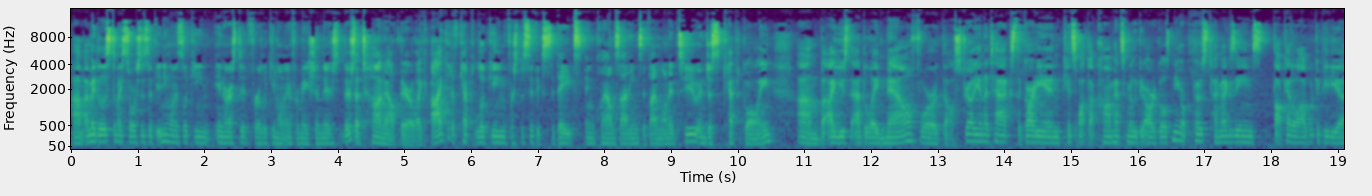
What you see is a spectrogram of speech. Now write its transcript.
um, I made a list of my sources. If anyone is looking interested for looking on information, there's there's a ton out there. Like I could have kept looking for specific states and clown sightings if I wanted to, and just kept going. Um, but I used the Adelaide Now for the Australian attacks. The Guardian, Kidspot.com had some really good articles. New York Post, Time Magazine's Thought Catalog, Wikipedia,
